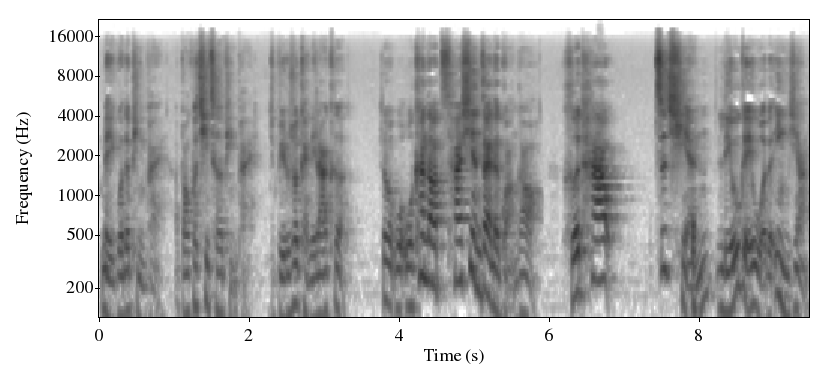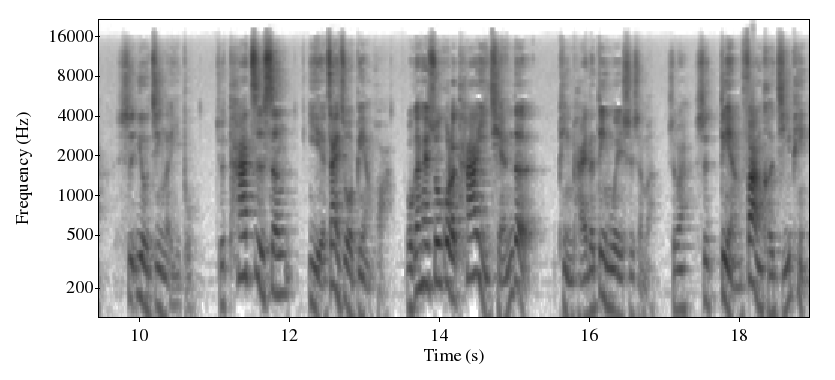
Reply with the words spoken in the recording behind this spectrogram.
美国的品牌啊，包括汽车品牌，就比如说凯迪拉克，是吧？我我看到他现在的广告和他之前留给我的印象是又进了一步，就他自身也在做变化。我刚才说过了，他以前的品牌的定位是什么？是吧？是典范和极品，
